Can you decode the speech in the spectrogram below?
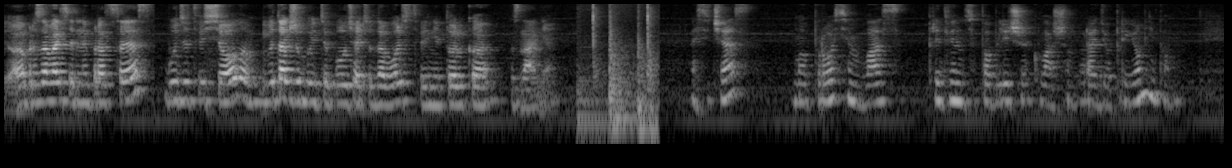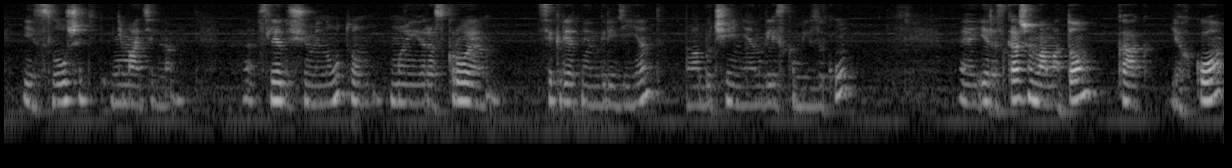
образовательный процесс будет веселым. И вы также будете получать удовольствие, не только знания. А сейчас мы просим вас придвинуться поближе к вашим радиоприемникам и слушать внимательно. В следующую минуту мы раскроем секретный ингредиент, обучения английскому языку э, и расскажем вам о том, как легко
